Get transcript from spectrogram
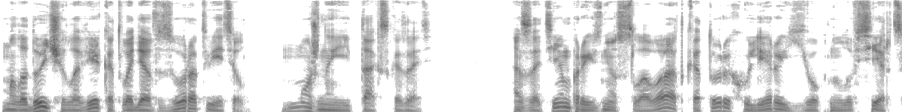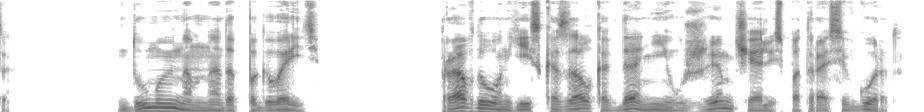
Молодой человек, отводя взор, ответил: "Можно и так сказать". А затем произнес слова, от которых у Леры ёкнуло в сердце. Думаю, нам надо поговорить. Правду он ей сказал, когда они уже мчались по трассе в город.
